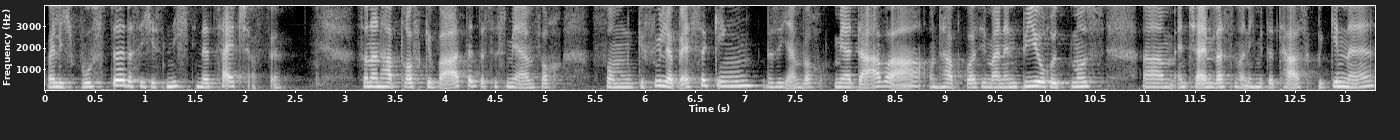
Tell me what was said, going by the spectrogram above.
weil ich wusste, dass ich es nicht in der Zeit schaffe, sondern habe darauf gewartet, dass es mir einfach vom Gefühl her besser ging, dass ich einfach mehr da war und habe quasi meinen Biorhythmus ähm, entscheiden lassen, wann ich mit der Task beginne.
